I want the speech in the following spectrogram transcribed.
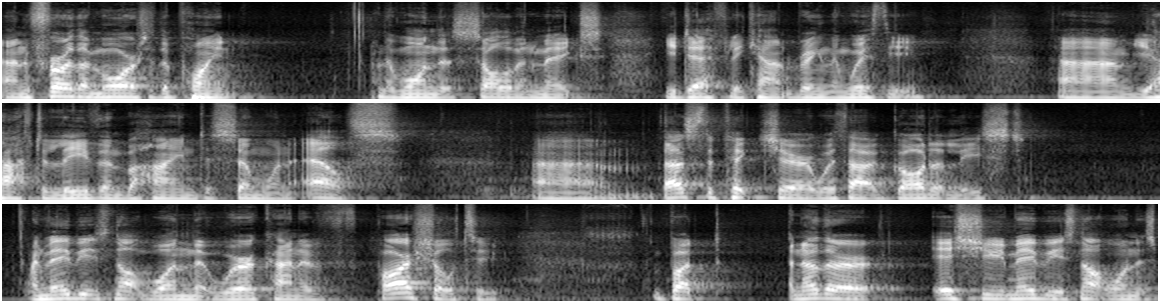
And furthermore, to the point, the one that Solomon makes, you definitely can't bring them with you. Um, you have to leave them behind to someone else. Um, that's the picture without God, at least. And maybe it's not one that we're kind of partial to. But another issue, maybe it's not one that's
